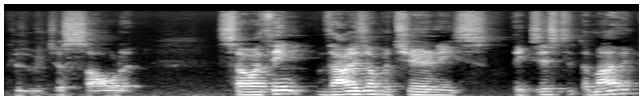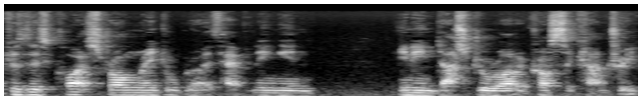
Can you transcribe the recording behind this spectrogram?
because we just sold it. So I think those opportunities exist at the moment because there's quite strong rental growth happening in in industrial right across the country.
